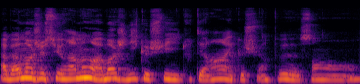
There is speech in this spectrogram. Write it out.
Ah bah moi, je suis vraiment. Moi, je dis que je suis tout terrain et que je suis un peu sans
